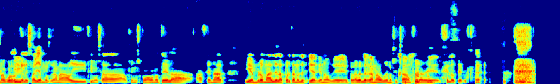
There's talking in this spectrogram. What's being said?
Me acuerdo que les habíamos ganado y fuimos a fuimos como a un hotel a, a, cenar y en broma el de la puerta nos decía que no, que por haberles ganado que nos echaban fuera de, del hotel.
